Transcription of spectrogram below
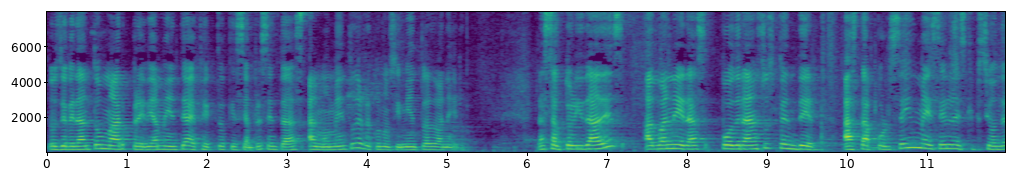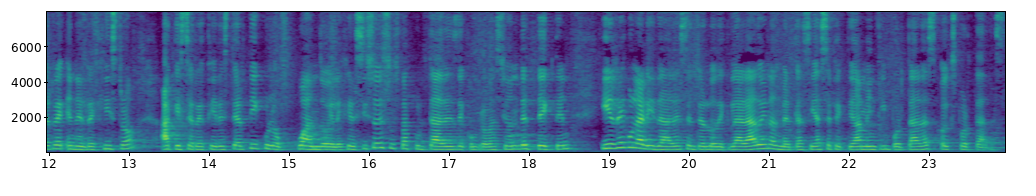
los deberán tomar previamente a efecto que sean presentadas al momento del reconocimiento aduanero. Las autoridades aduaneras podrán suspender hasta por seis meses la inscripción en el registro a que se refiere este artículo cuando el ejercicio de sus facultades de comprobación detecten irregularidades entre lo declarado y las mercancías efectivamente importadas o exportadas.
